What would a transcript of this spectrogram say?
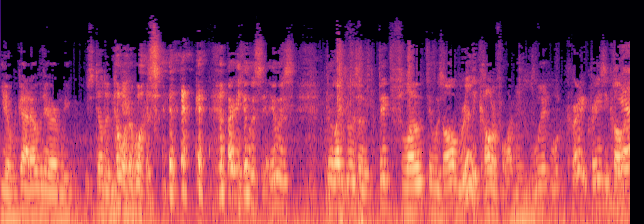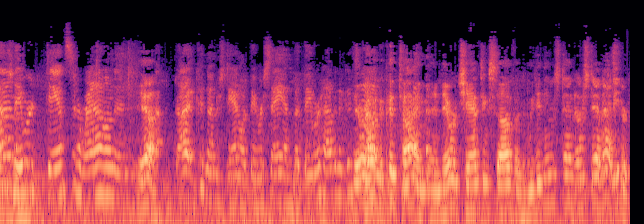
you know we got over there and we still didn't know what it was. I mean it was it was like it was a big float. It was all really colorful. I mean wi- wi- cra- crazy colors. Yeah, they were dancing around, and Yeah. I, I couldn't understand what they were saying, but they were having a good time. They time. were having a good time and they were chanting stuff and we didn't even stand, understand that either.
